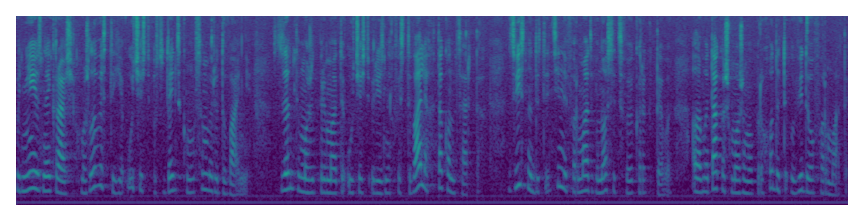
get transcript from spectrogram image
Однією з найкращих можливостей є участь у студентському самоврядуванні. Студенти можуть приймати участь у різних фестивалях та концертах. Звісно, дистанційний формат виносить свої корективи, але ми також можемо приходити у відеоформати.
